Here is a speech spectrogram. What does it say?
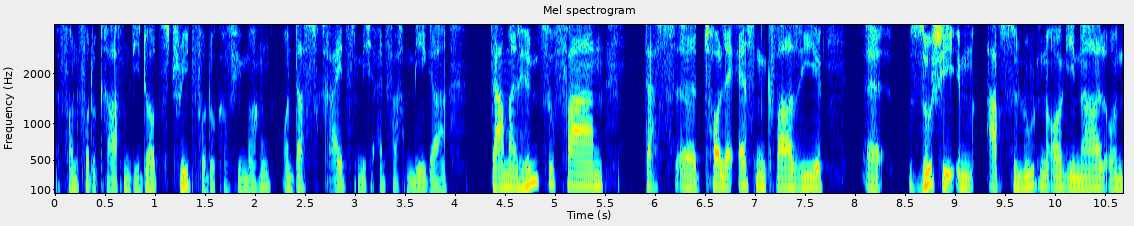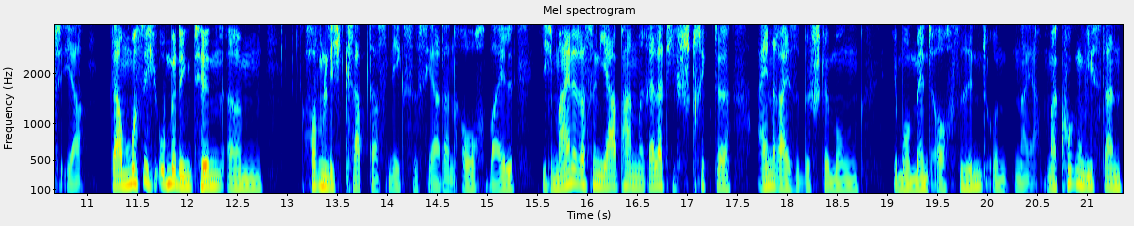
von Fotografen, die dort Street Photography machen. Und das reizt mich einfach mega, da mal hinzufahren, das äh, tolle Essen quasi äh, Sushi im absoluten Original und ja, da muss ich unbedingt hin. Ähm, hoffentlich klappt das nächstes Jahr dann auch, weil ich meine, dass in Japan relativ strikte Einreisebestimmungen im Moment auch sind und naja, mal gucken, wie es dann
